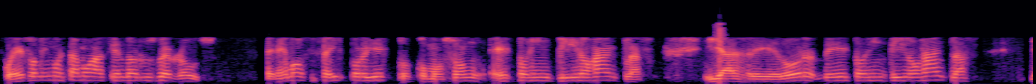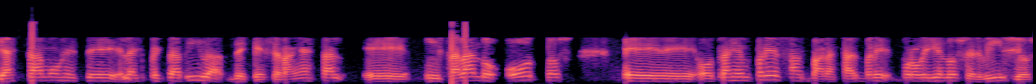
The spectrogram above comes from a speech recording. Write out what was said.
Pues eso mismo estamos haciendo en Roosevelt Roads tenemos seis proyectos como son estos inclinos anclas y alrededor de estos inclinos anclas ya estamos este, la expectativa de que se van a estar eh, instalando otros eh, otras empresas para estar proveyendo servicios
